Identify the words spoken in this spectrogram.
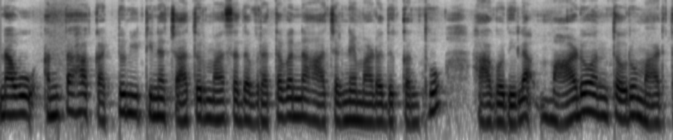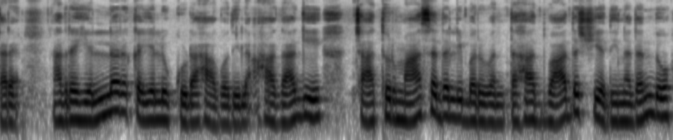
ನಾವು ಅಂತಹ ಕಟ್ಟುನಿಟ್ಟಿನ ಚಾತುರ್ಮಾಸದ ವ್ರತವನ್ನು ಆಚರಣೆ ಮಾಡೋದಕ್ಕಂತೂ ಆಗೋದಿಲ್ಲ. ಮಾಡೋ ಅಂಥವರು ಮಾಡ್ತಾರೆ. ಆದರೆ ಎಲ್ಲರ ಕೈಯಲ್ಲೂ ಕೂಡ ಆಗೋದಿಲ್ಲ. ಹಾಗಾಗಿ ಚಾತುರ್ಮಾಸದಲ್ಲಿ ಬರುವಂತಹ ದ್ವಾದಶಿಯ ದಿನದಂದು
